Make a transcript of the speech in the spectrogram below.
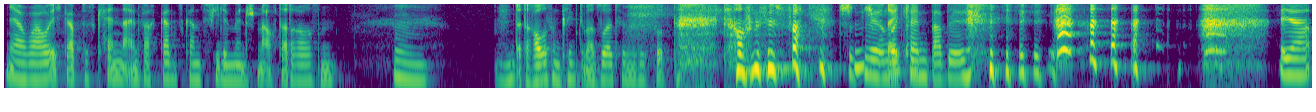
Ja, wow, ich glaube, das kennen einfach ganz, ganz viele Menschen auch da draußen. Hm. Da draußen klingt immer so, als wenn wir so tausenden von Menschen wir in unserer kleinen Bubble. ja,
